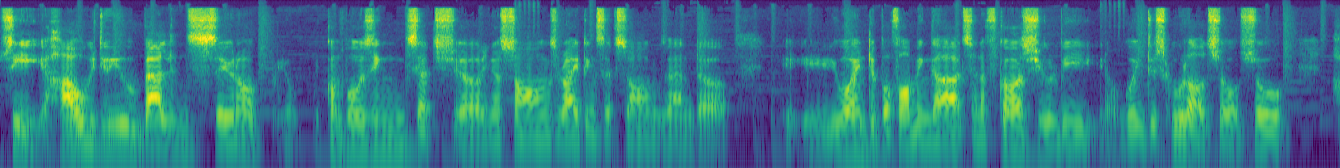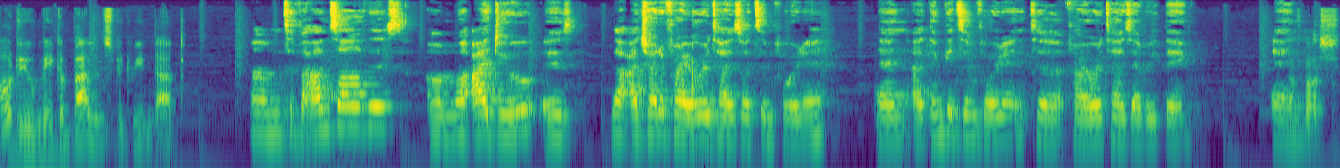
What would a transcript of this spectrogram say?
see, how do you balance, uh, you know, composing such, uh, you know, songs, writing such songs, and uh, you are into performing arts, and of course, you will be, you know, going to school also. So, how do you make a balance between that? Um, to balance all of this, um, what I do is that I try to prioritize what's important, and I think it's important to prioritize everything, Of and course.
